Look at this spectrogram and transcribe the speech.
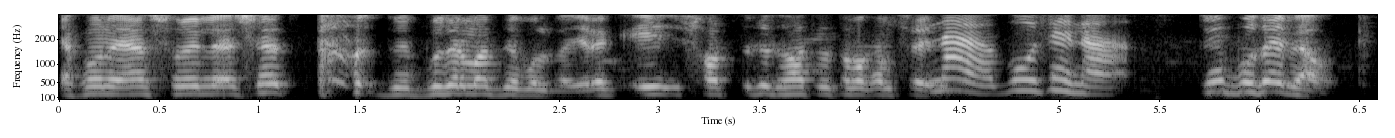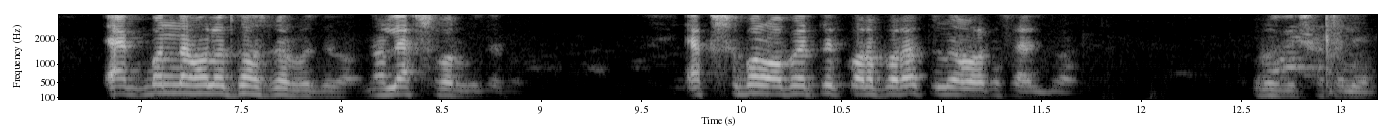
এখন এর শরীরে এসে তুমি বুঝের মাধ্যমে বলবে এর এই শর্ত যদি হয় তোমাকে আমি ছেড়ে না বোঝে না। তুমি বুঝাই দাও একবার না হলে দশ বার বুঝে দাও নাহলে একশো বার বুঝে দাও একশো বার ওভারটেক করার পরে তুমি আমার কাছে আসবে রোগীর সাথে নিয়ে।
